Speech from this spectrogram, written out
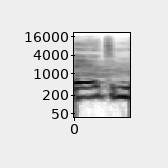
said to me.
